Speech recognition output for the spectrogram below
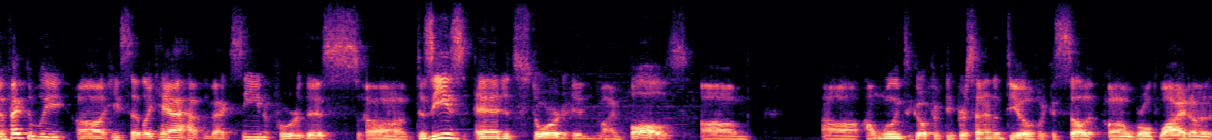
effectively, uh, he said like, "Hey, I have the vaccine for this uh, disease, and it's stored in my balls. Um, uh, I'm willing to go 50% in a deal if we could sell it uh, worldwide, uh,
